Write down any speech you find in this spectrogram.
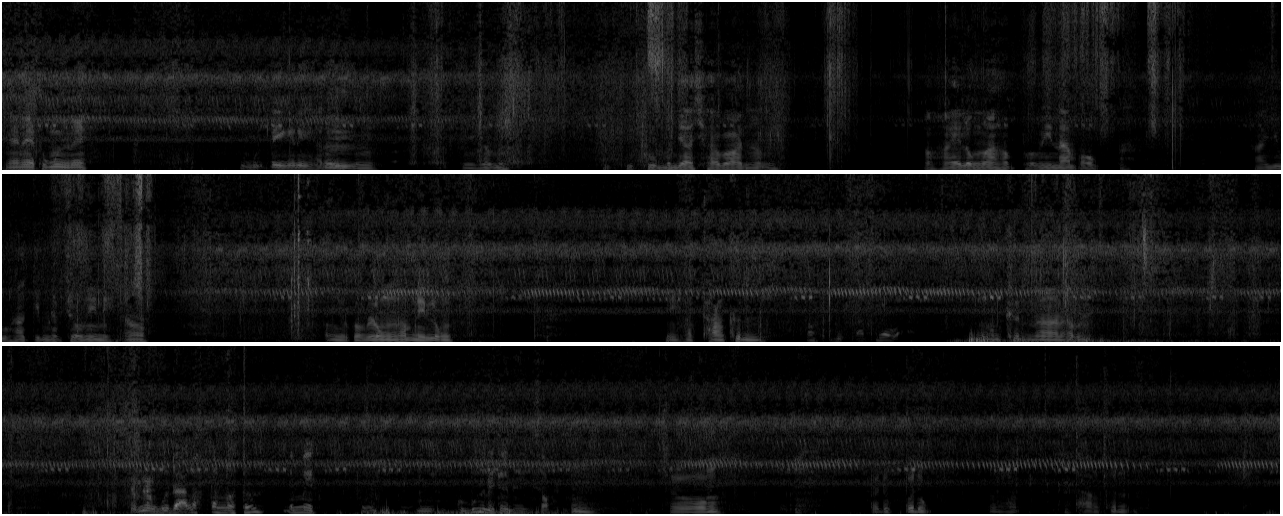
นี่นี่ทุกมือนี่มือตีกันนี่ครับเออนี่ครับนี่ภูมิปัญญาชาวบ้านครับเอาหายลงมาครับเพราะมีน้ำออก หาอยู่หากินครับช่วงนี้นี่เอ้าอยู่กับลุงครับนี่ลุงนี่ครับทางขึ้นมันขึ้นมานะครับกำลังบูดาหรอตั้งหนอตื้นยังไม่ กูบึ้งเลยเต็มเลยสองสองประดุกประดุกทางขึ้น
